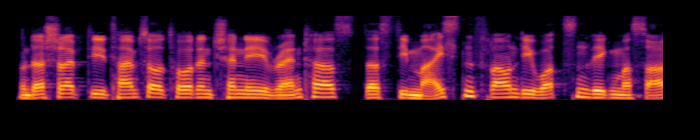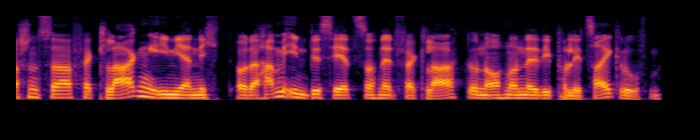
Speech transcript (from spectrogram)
Und da schreibt die Times-Autorin Jenny Renters, dass die meisten Frauen, die Watson wegen Massagen sah, verklagen ihn ja nicht oder haben ihn bis jetzt noch nicht verklagt und auch noch nicht die Polizei gerufen.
